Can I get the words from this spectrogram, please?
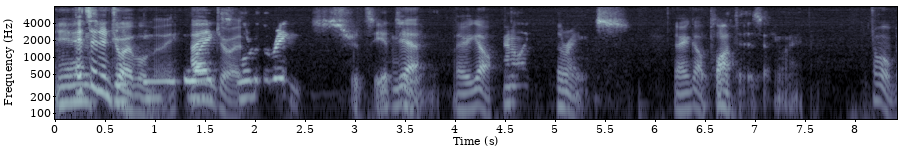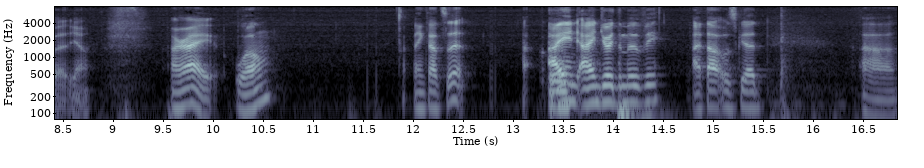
And It's an enjoyable movie. I enjoy it. Lord of the Rings should see it too. Yeah. There you go. kind of like the Rings. There you The go. plot is anyway. A little bit, yeah. All right. Well, I think that's it. I I, I enjoyed the movie. I thought it was good. Uh,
